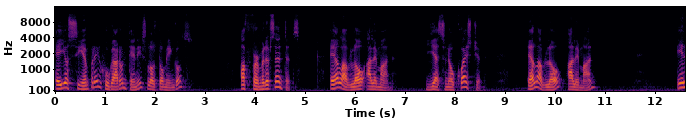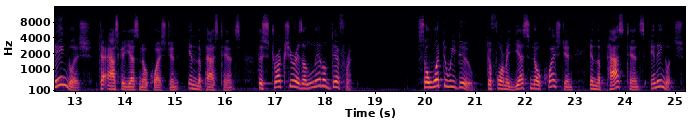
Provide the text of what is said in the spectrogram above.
Ellos siempre jugaron tenis los domingos. Affirmative sentence. Él habló alemán. Yes, no question. Él habló alemán. In English, to ask a yes-no question in the past tense, the structure is a little different. So what do we do to form a yes-no question in the past tense in English?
